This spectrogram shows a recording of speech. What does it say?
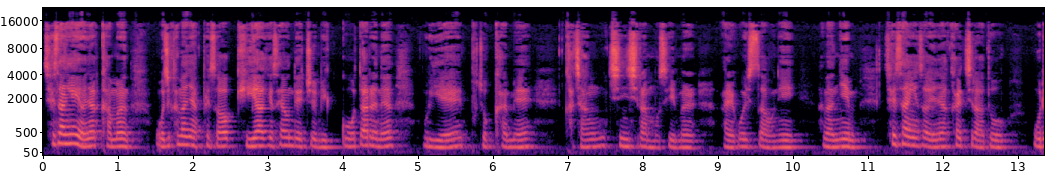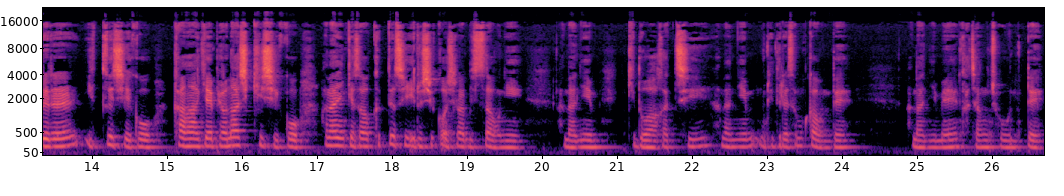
세상의 연약함은 오직 하나님 앞에서 귀하게 사용될 줄 믿고 따르는 우리의 부족함의 가장 진실한 모습임을 알고 있사오니 하나님 세상에서 연약할지라도 우리를 이끄시고 강하게 변화시키시고 하나님께서 그 뜻을 이루실 것이라 믿사오니 하나님 기도와 같이 하나님 우리들의 삶 가운데 하나님의 가장 좋은 때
